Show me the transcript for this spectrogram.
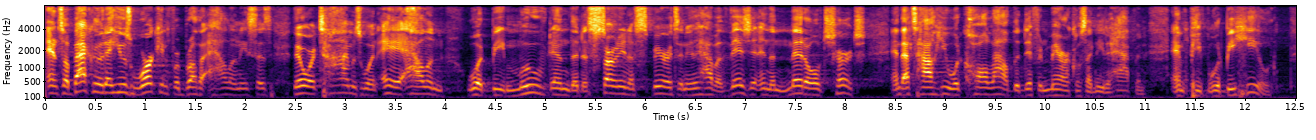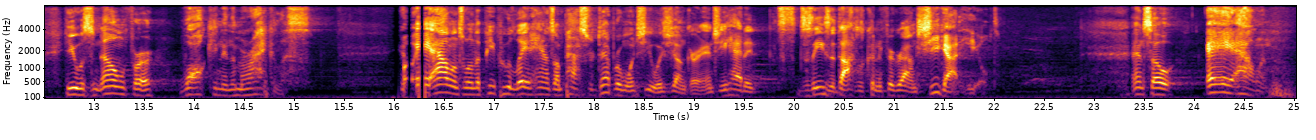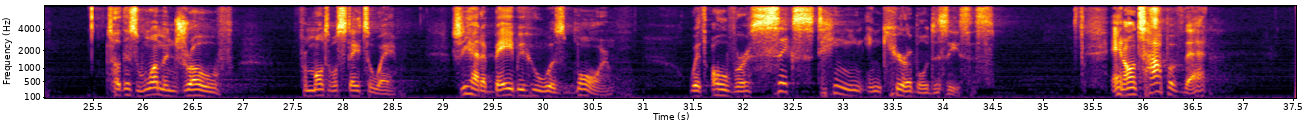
And so back in the day, he was working for Brother Allen. He says there were times when A. Allen would be moved in the discerning of spirits and he'd have a vision in the middle of church. And that's how he would call out the different miracles that needed to happen. And people would be healed. He was known for walking in the miraculous. You know, A. Allen's one of the people who laid hands on Pastor Deborah when she was younger. And she had a disease the doctors couldn't figure out, and she got healed. And so A. Allen, so this woman drove from multiple states away. She had a baby who was born with over 16 incurable diseases. And on top of that,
